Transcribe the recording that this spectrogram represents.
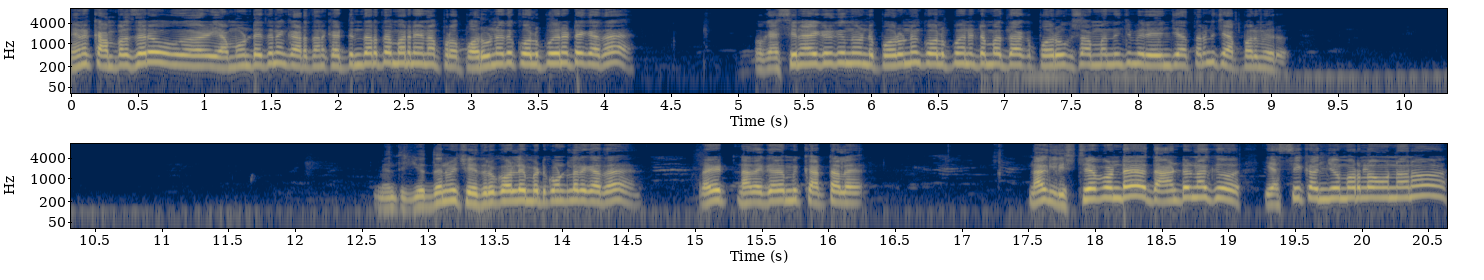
నేను కంపల్సరీ అమౌంట్ అయితే నేను కడతాను. కట్టిన తర్వాత మరి నేను పరువుని అయితే కోల్పోయినట్టే కదా? ఒక ఎస్సీ నాయకుడి కింద ఉండి పరువుని కోల్పోయినట్టే మరి దాకా పరువుకు సంబంధించి మీరు ఏం చేస్తారని చెప్పాలి మీరు. మేము తీయొద్దని మీ చేతులు కోళ్ళు పెట్టుకుంటలేరు కదా? రైట్? నా దగ్గర మీకు కట్టాలి. నాకు లిస్ట్ ఇవ్వండి. దాంట్లో నాకు ఎస్సీ కన్జ్యూమర్లో ఉన్నాను.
